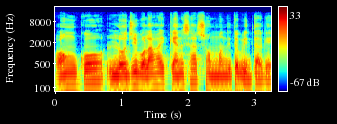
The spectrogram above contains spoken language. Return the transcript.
অঙ্কোলজি বলা হয় ক্যান্সার সম্বন্ধিত বিদ্যাকে।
